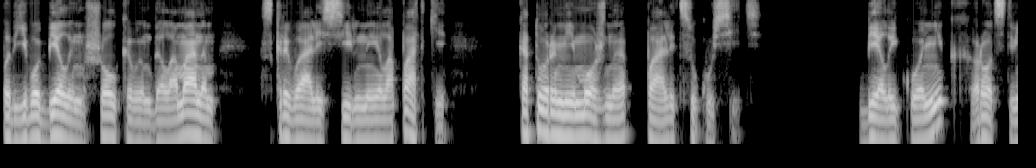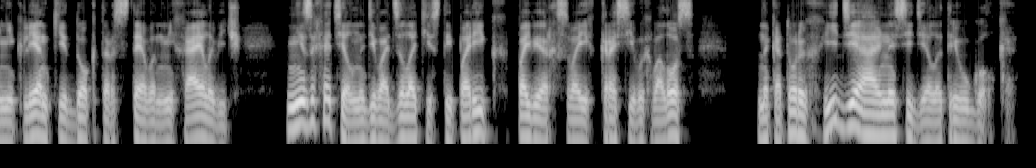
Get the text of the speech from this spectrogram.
Под его белым шелковым доломаном скрывались сильные лопатки, которыми можно палец укусить. Белый конник, родственник Ленки доктор Стеван Михайлович, не захотел надевать золотистый парик поверх своих красивых волос – на которых идеально сидела треуголка,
